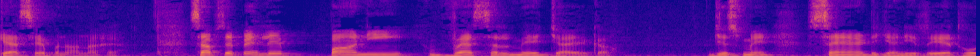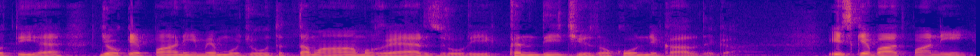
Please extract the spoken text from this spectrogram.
कैसे बनाना है। सबसे पहले पानी वेसल में जाएगा, जिसमें सैंड यानी रेत होती है, जो कि पानी में मौजूद तमाम गैर ज़रूरी गंदी चीज़ों को निकाल देगा। इसके बाद पानी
